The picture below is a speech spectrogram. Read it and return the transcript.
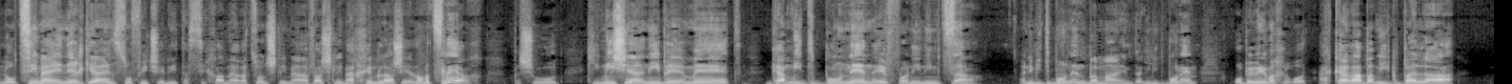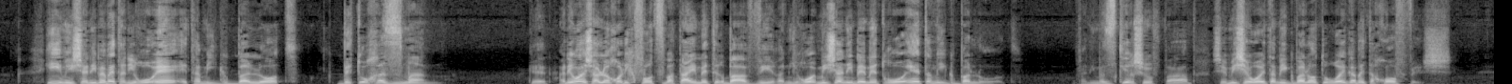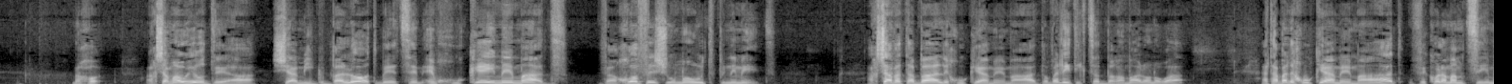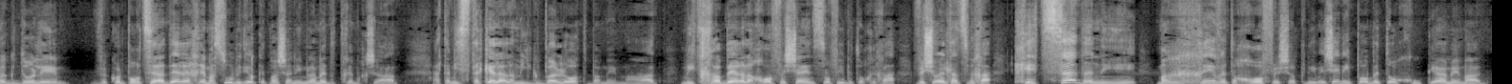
להוציא מהאנרגיה האינסופית שלי את השיחה, מהרצון שלי, מהאהבה שלי, מהחמלה שלי, אני לא מצליח, פשוט, כי מי שאני באמת גם מתבונן איפה אני נמצא. אני מתבונן ב mind, אני מתבונן. או במילים אחרות, הכרה במגבלה היא מי שאני באמת, אני רואה את המגבלות בתוך הזמן. כן? אני רואה שאני לא יכול לקפוץ 200 מטר באוויר. אני רואה, מי שאני באמת רואה את המגבלות, ואני מזכיר שוב פעם, שמי שרואה את המגבלות, הוא רואה גם את החופש. נכון. עכשיו, מה הוא יודע? שהמגבלות בעצם הם חוקי ממד, והחופש הוא מהות פנימית. עכשיו אתה בא לחוקי הממד, טוב, עליתי קצת ברמה, לא נורא. אתה בא לחוקי הממד, וכל הממציאים הגדולים וכל פורצי הדרך, הם עשו בדיוק את מה שאני מלמד אתכם עכשיו. אתה מסתכל על המגבלות בממד, מתחבר לחופש האינסופי בתוכך, ושואל את עצמך, כיצד אני מרחיב את החופש הפנימי שלי פה בתוך חוקי הממד?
